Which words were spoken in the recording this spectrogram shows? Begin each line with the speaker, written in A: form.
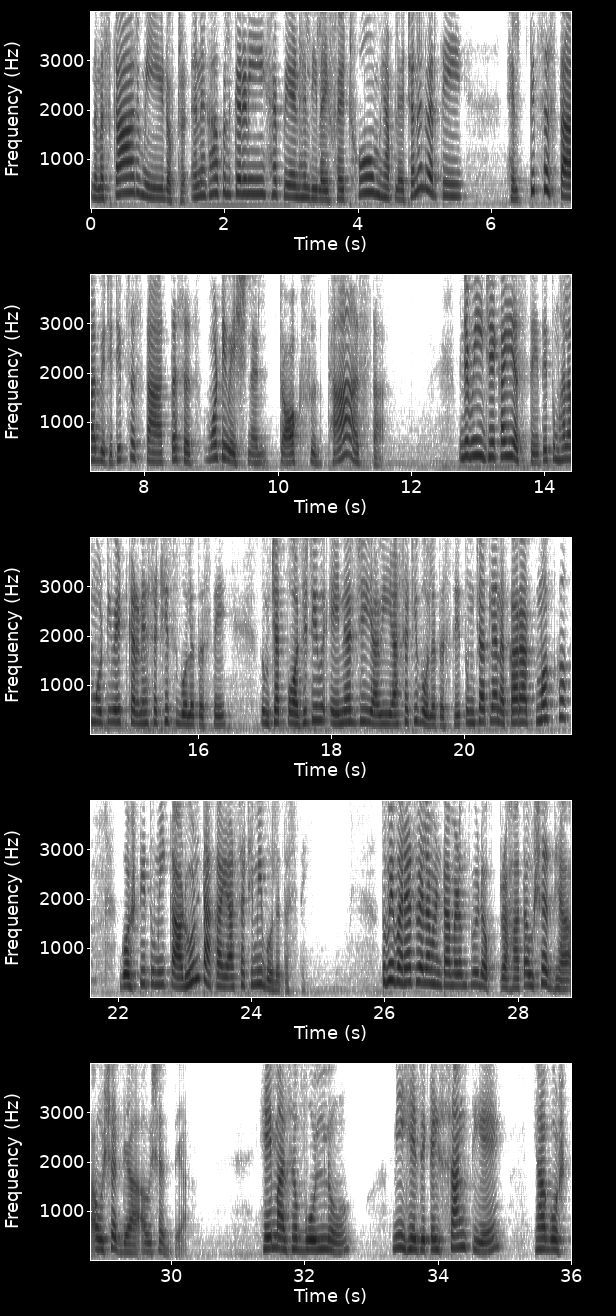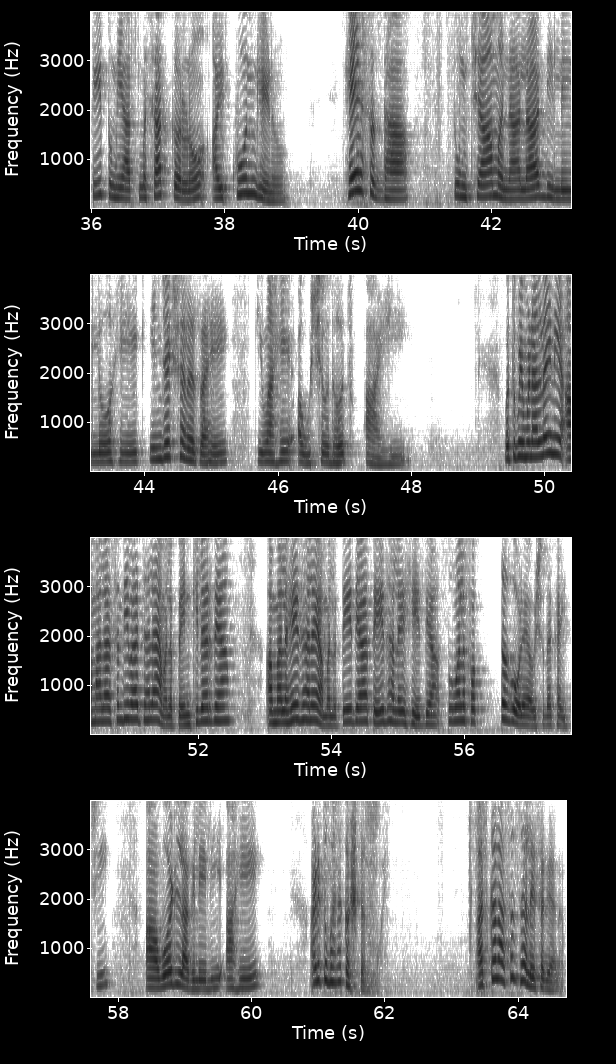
A: नमस्कार मी doctor Anagha Kulkarni happy and healthy life at home ह्या आपल्या चॅनलवरती हेल्थ टिप्स असतात ब्युटी टिप्स असतात तसंच मोटिवेशनल टॉकसुद्धा असतात. म्हणजे मी जे काही असते ते तुम्हाला मोटिवेट करण्यासाठीच बोलत असते. तुमच्यात पॉझिटिव्ह एनर्जी यावी यासाठी बोलत असते. तुमच्यातल्या नकारात्मक गोष्टी तुम्ही काढून टाका यासाठी मी बोलत असते. तुम्ही बऱ्याच वेळेला म्हणता मॅडम तुम्ही डॉक्टर आहात. औषध द्या औषध द्या औषध द्या. हे माझं बोलणं मी हे जे काही सांगते आहे ह्या गोष्टी तुम्ही आत्मसात करणं ऐकून घेणं हे सुद्धा तुमच्या मनाला दिलेलं हे एक इंजेक्शनच आहे किंवा हे औषधच आहे. मग तुम्ही म्हणाल नाही नाही आम्हाला संधिवात झाला आहे आम्हाला पेनकिलर द्या. आम्हाला हे झालं आहे आम्हाला ते द्या ते झालं आहे हे द्या. तुम्हाला फक्त गोळ्या औषधं खायची आवड लागलेली आहे आणि तुम्हाला कष्ट नको आहे आजकाल असंच झालं आहे सगळ्यांना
